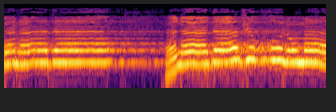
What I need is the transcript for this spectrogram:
فنادى فنادى في الظلمات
